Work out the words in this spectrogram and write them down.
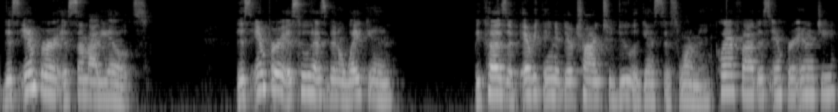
This Emperor is somebody else. This emperor is who has been awakened because of everything that they're trying to do against this woman. Clarify this emperor energy.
